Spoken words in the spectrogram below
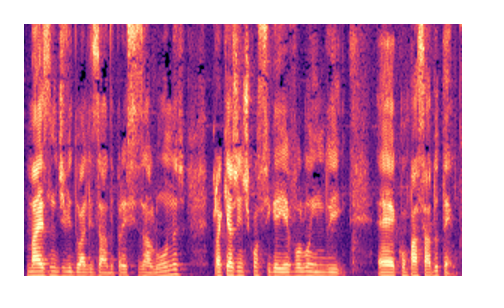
mais individualizado para esses alunos, para que a gente consiga ir evoluindo e, é, com o passar do tempo.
